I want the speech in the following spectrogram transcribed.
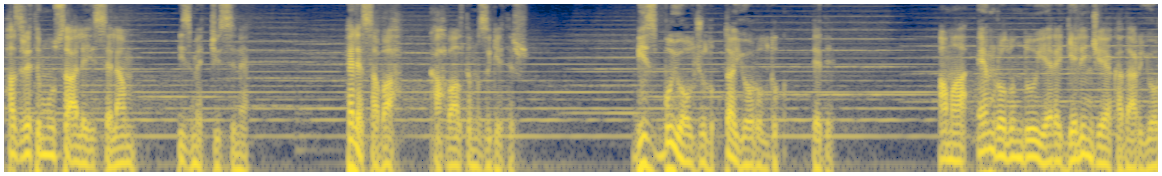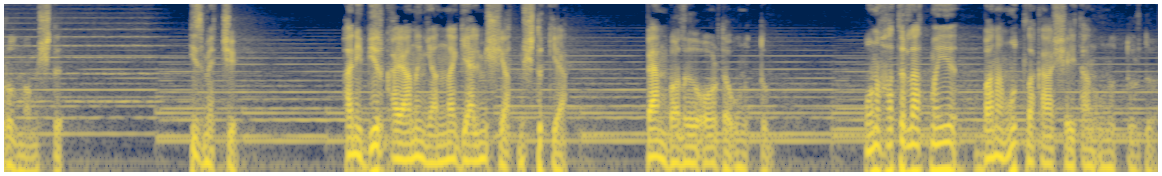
Hazreti Musa aleyhisselam hizmetçisine ''Hele sabah kahvaltımızı getir. Biz bu yolculukta yorulduk.'' dedi. Ama emrolunduğu yere gelinceye kadar yorulmamıştı. Hizmetçi ''Hani bir kayanın yanına gelmiş yatmıştık ya, ben balığı orada unuttum. Onu hatırlatmayı bana mutlaka şeytan unutturdu.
